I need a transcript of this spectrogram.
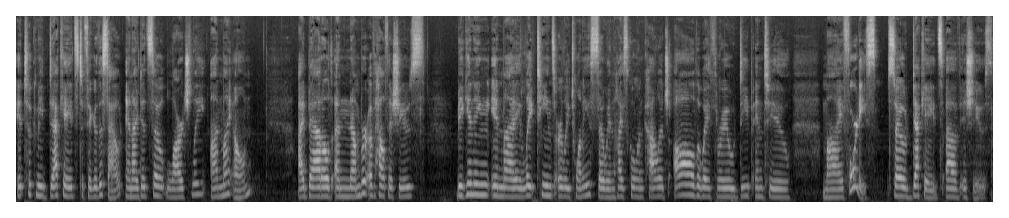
It took me decades to figure this out, and I did so largely on my own. I battled a number of health issues beginning in my late teens, early 20s, so in high school and college, all the way through deep into my 40s. So decades of issues.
